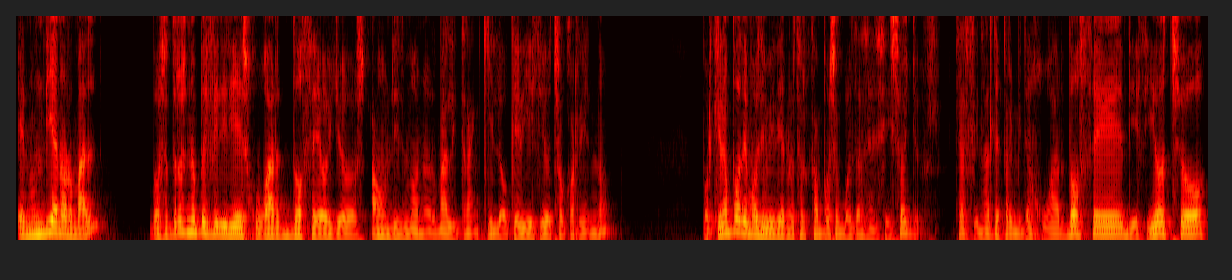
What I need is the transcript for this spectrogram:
en un día normal, ¿vosotros no preferiríais jugar 12 hoyos a un ritmo normal y tranquilo que 18 corriendo? ¿Por qué no podemos dividir nuestros campos en vueltas de 6 hoyos? Que al final te permiten jugar 12, 18,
